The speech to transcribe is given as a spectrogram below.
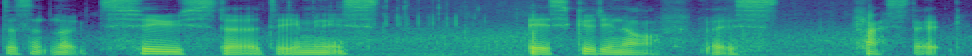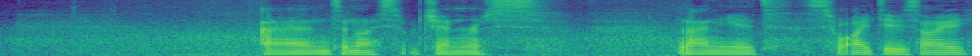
doesn't look too sturdy. I mean it's it's good enough but it's plastic and a nice sort of generous lanyard. So what I do is I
